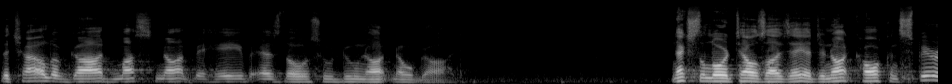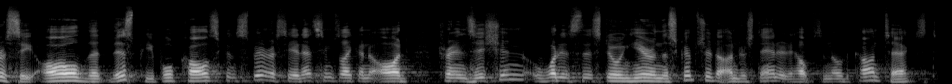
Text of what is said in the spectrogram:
The child of God must not behave as those who do not know God. Next, the Lord tells Isaiah, Do not call conspiracy all that this people calls conspiracy. And that seems like an odd transition. What is this doing here in the scripture? To understand it, it helps to know the context.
